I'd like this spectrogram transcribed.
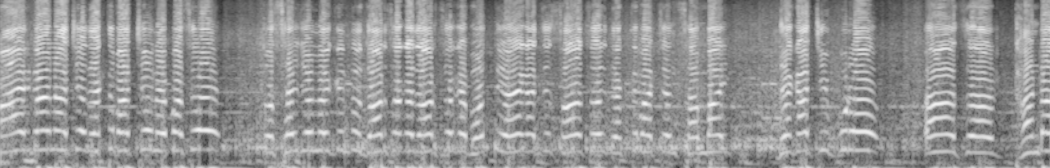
মায়ের গান আছে, দেখতে পাচ্ছেন এপাশে তো সেই জন্য কিন্তু দর্শকে দর্শকে ভর্তি হয়ে গেছে। সরাসরি দেখতে পাচ্ছেন সাম্বাই। দেখাচ্ছি পুরো ঠান্ডা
